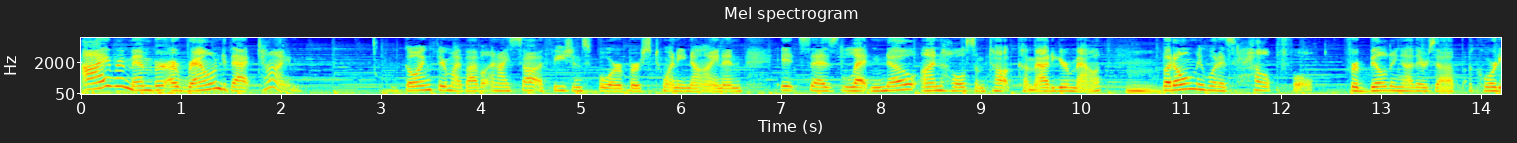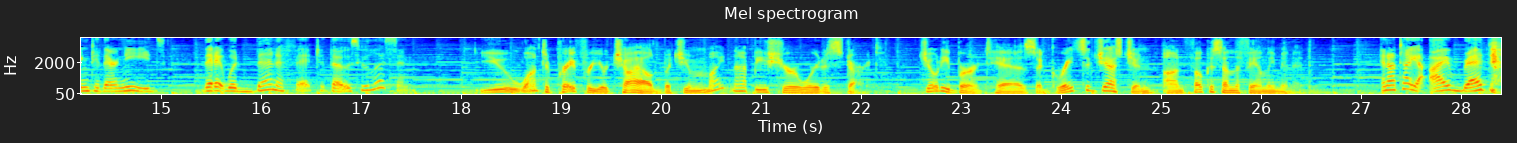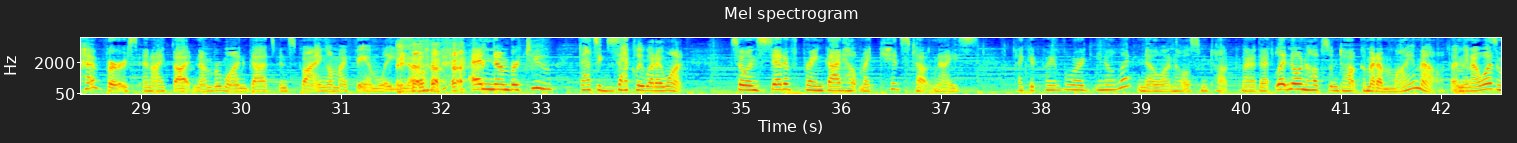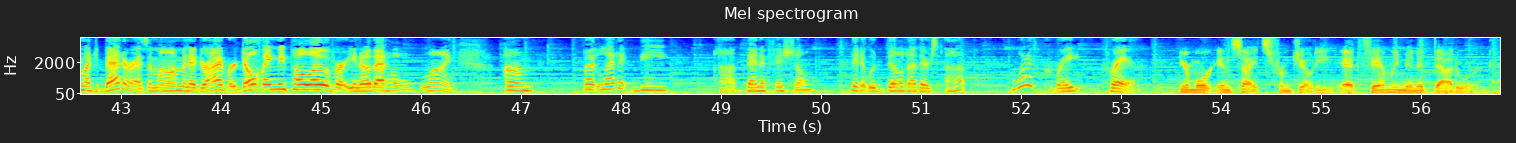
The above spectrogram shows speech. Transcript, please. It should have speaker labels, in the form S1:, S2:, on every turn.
S1: I remember around that time going through my Bible and I saw Ephesians 4, verse 29, and it says, Let no unwholesome talk come out of your mouth, mm. but only what is helpful for building others up according to their needs, that it would benefit those who listen.
S2: You want to pray for your child, but you might not be sure where to start. Jodie Berndt has a great suggestion on Focus on the Family Minute.
S1: And I'll tell you, I read that verse and I thought, number one, God's been spying on my family, you know. and number two, that's exactly what I want. So instead of praying, God, help my kids talk nice, I could pray, Lord, you know, let no unwholesome talk come out of that. Let no unwholesome talk come out of my mouth. I mean, I wasn't much better as a mom and a driver. Don't make me pull over, you know, that whole line. Um, but let it be uh, beneficial, that it would build others up. What a great prayer.
S2: Hear more insights from Jodie at FamilyMinute.org.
